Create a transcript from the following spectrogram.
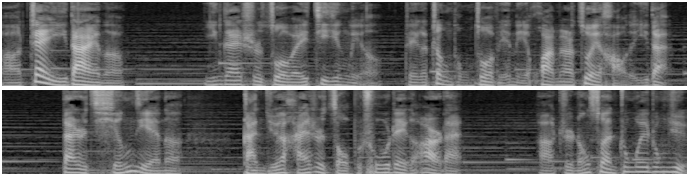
啊，这一代呢，应该是作为寂静岭这个正统作品里画面最好的一代，但是情节呢，感觉还是走不出这个二代，啊，只能算中规中矩。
